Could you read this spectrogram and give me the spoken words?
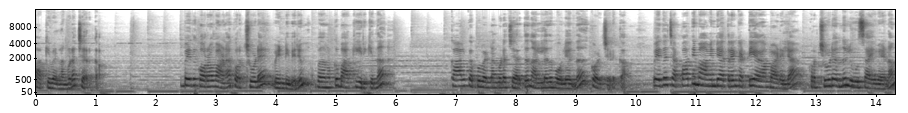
ബാക്കി വെള്ളം കൂടെ ചേർക്കാം. അപ്പോൾ ഇത് കുറവാണ്. കുറച്ചുകൂടെ വേണ്ടി വരും. അപ്പോൾ നമുക്ക് ബാക്കി ഇരിക്കുന്ന കാൽ കപ്പ് വെള്ളം കൂടെ ചേർത്ത് നല്ലതുപോലെ ഒന്ന് കുഴച്ചെടുക്കാം. അപ്പോൾ ഇത് ചപ്പാത്തി മാവിന്റെ അത്രയും കട്ടിയാകാൻ പാടില്ല. കുറച്ചുകൂടെ ഒന്ന് ലൂസായി വേണം.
